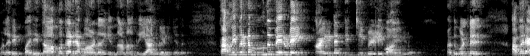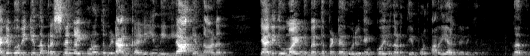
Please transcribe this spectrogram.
വളരെ പരിതാപകരമാണ് എന്നാണ് അറിയാൻ കഴിഞ്ഞത്. കാരണം ഇവരുടെ മൂന്ന് പേരുടെയും ഐഡന്റിറ്റി വെളിവായല്ലോ അതുകൊണ്ട് അവരനുഭവിക്കുന്ന പ്രശ്നങ്ങൾ പുറത്തുവിടാൻ കഴിയുന്നില്ല എന്നാണ് ഞാൻ ഇതുമായിട്ട് ബന്ധപ്പെട്ട് ഒരു എൻക്വയറി നടത്തിയപ്പോൾ അറിയാൻ കഴിഞ്ഞത്. നന്ദി.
